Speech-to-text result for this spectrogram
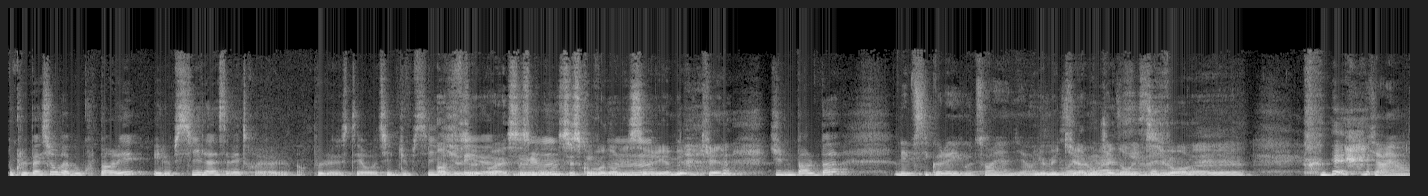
Donc le patient va beaucoup parler, et le psy, là, ça va être un peu le stéréotype du psy Ah, qui, fait, euh, ouais, c'est ce Mhm. qu'on c'est ce qu'on voit dans les Mhm. séries américaines. qui ne parle pas. Les psychologues écoutent sans rien dire. Le mec qui est allongé ouais, dans le divan, là. euh, Carrément.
